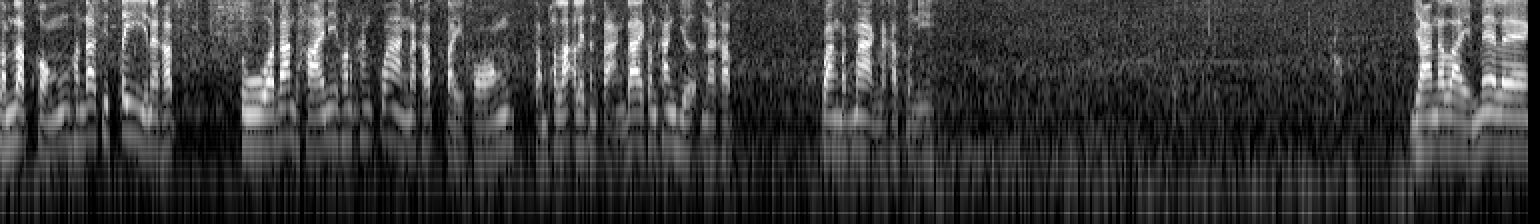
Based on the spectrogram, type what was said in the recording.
สำหรับของ Honda City นะครับ ตัวด้านท้ายนี่ค่อนข้างกว้างนะครับ ใส่ของสัมภาระอะไรต่างๆ ได้ค่อนข้างเยอะนะครับ กว้างมาก ๆ นะครับ ตัวนี้ ยางอะไหล่แม่แรง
